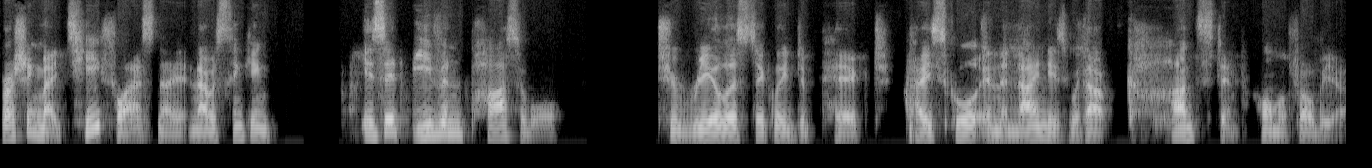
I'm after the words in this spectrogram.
brushing my teeth last night and I was thinking, is it even possible to realistically depict high school in the 90s without constant homophobia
